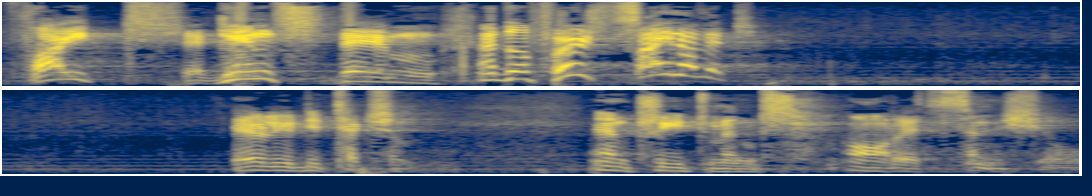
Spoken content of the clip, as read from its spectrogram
Fight against them. And the first sign of it early detection and treatment are essential.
